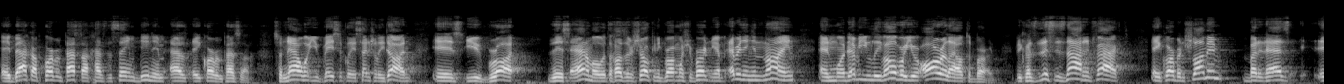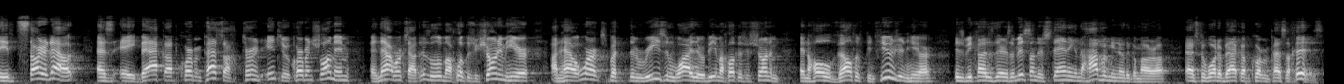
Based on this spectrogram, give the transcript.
a backup korban Pesach has the same dinim as a korban Pesach. So now what you've basically essentially done is you've brought this animal with the Chazar Shok and you brought Moshe Burton, you have everything in line, and whatever you leave over, you are allowed to burn. Because this is not, in fact, a korban shlamim, but it has it started out as a backup korban pesach turned into a korban shlamim, and that works out. There's a little machlokas him here on how it works, but the reason why there would be machlokas him and a whole belt of confusion here is because there's a misunderstanding in the Havamin of the Gemara as to what a backup korban pesach is.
